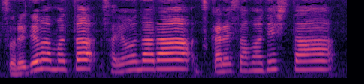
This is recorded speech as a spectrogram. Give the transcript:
それではまた。さようなら。お疲れ様でした。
